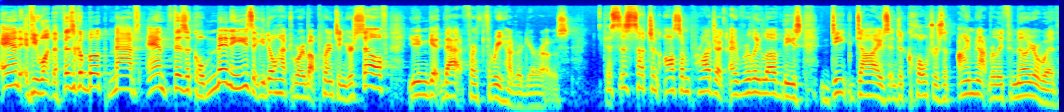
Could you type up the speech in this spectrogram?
And if you want the physical book, maps, and physical minis that you don't have to worry about printing yourself, you can get that for 300 euros. This is such an awesome project. I really love these deep dives into cultures that I'm not really familiar with,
